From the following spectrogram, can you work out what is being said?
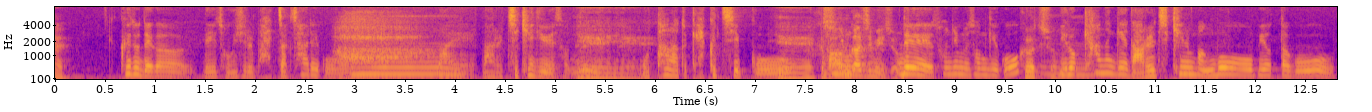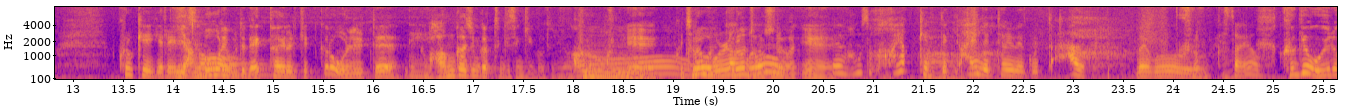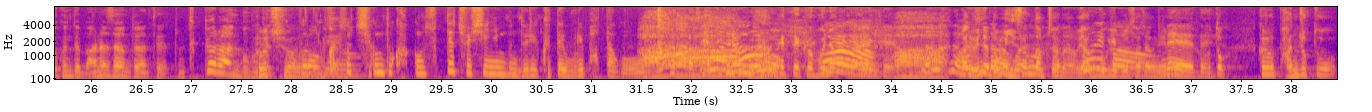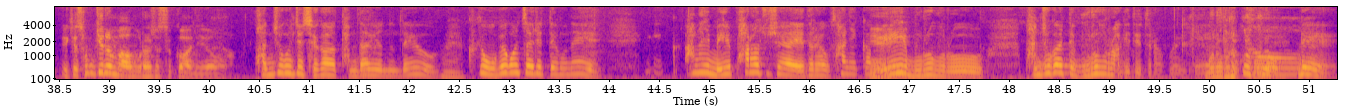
네. 그래도 내가 내 정신을 바짝 차리고 아. 나의 나를 지키기 위해서는 예, 예. 옷 하나도 깨끗이 입고 예, 그 마음가짐이죠. 네, 손님을 섬기고 그렇죠. 이렇게 하는 게 나를 지키는 방법이었다고 그렇게 얘기를 해서 양복을 입을 때 넥타이를 이렇게 끌어올릴 때 네. 그 마음가짐 같은 게 생기거든요. 그렇군요. 예. 그 그런, 그런 정신을 예. 네, 항상 하얗게 아. 하얀 넥타이를 메고 딱 외고 했어요. 그게 오히려 근데 많은 사람들한테 좀 특별한 부분이 그렇죠. 그래서 지금도 가끔 숙대 출신인 분들이 그때 우리 봤다고. 아, 이런 거 그때 그분이었구나 네. 아, 아니 왜냐 너무 인상 남잖아요. 양복 입은 사장님이 네, 네. 또 그리고 반죽도 이렇게 섬기는 마음으로 하셨을 거 아니에요. 반죽은 이제 제가 담당이었는데요. 음. 그게 500원짜리 때문에 하나님 매일 팔아주셔야 애들하고 사니까 예. 매일 무릎으로 반죽할 때 무릎으로 하게 되더라고요 이게. 무릎을 꿇고. 네.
